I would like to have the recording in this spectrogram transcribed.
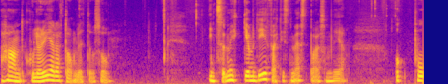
handkolorerat dem lite och så. Inte så mycket, men det är faktiskt mest bara som det är. Och, på,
